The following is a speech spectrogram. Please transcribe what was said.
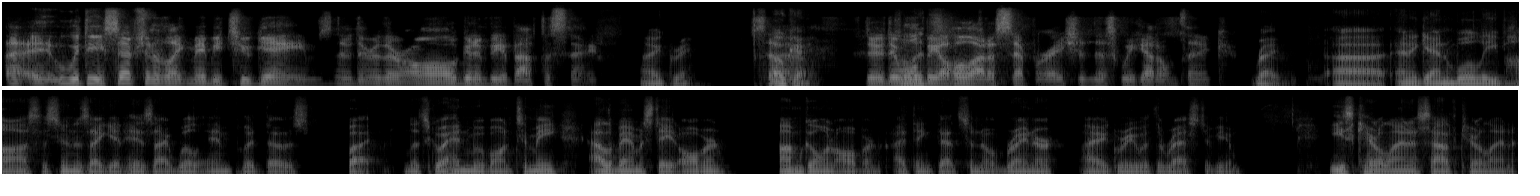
uh, with the exception of like maybe two games, they're they're all going to be about the same. I agree. So Okay. there, there So won't be a whole lot of separation this week, I don't think. Right. Uh, and again, we'll leave Haas as soon as I get his. I will input those. But let's go ahead and move on to me. Alabama State, Auburn. I'm going Auburn. I think that's a no brainer. I agree with the rest of you. East Carolina, South Carolina.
